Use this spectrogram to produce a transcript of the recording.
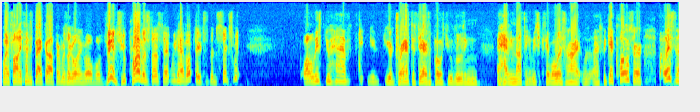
When it finally comes back up, everyone's like going, "Oh, well, Vince, you promised us that we'd have updates. It's been six weeks." Well, at least you have you, your draft is there, as opposed to you losing and having nothing. At least you can say, "Well, listen, all right, as we get closer, but listen,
